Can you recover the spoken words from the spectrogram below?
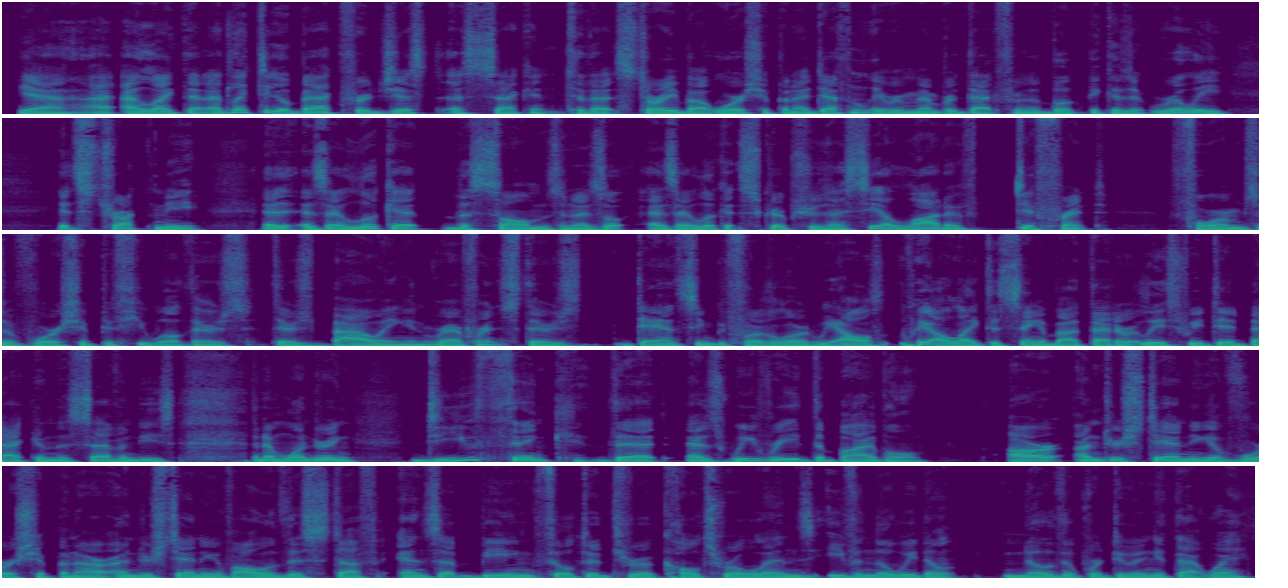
Yeah, I, I, like that. I'd like to go back for just a second to that story about worship, and I definitely remembered that from the book because it really it struck me as, as I look at the Psalms and as as I look at scriptures. I see a lot of different forms of worship, if you will. There's there's bowing and reverence. There's dancing before the Lord. We all we all like to sing about that, or at least we did back in the 70s. And I'm wondering, do you think that as we read the Bible, our understanding of worship and our understanding of all of this stuff ends up being filtered through a cultural lens, even though we don't know that we're doing it that way?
